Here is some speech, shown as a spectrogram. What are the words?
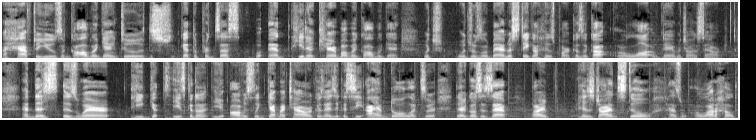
I have to use a goblin gang to get the princess and he didn't care about my goblin gang, which which was a bad mistake on his part because it got a lot of damage on his tower. And this is where he gets he's gonna obviously get my tower because as you can see I have no elixir. There goes his zap. My his giant still has a lot of health.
